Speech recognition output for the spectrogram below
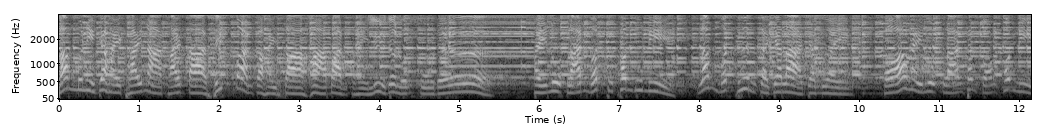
ล้ำมือนี่จะให้ขายหน้าขายตาสิบบ้านก็ให้ซาห้าบ้านก็ให้ลือเด้อหลวงปู่เด้อให้ลูกหลานหมดทุกคนอยู่นี่ล้ำหมดขึ้นก็จะล่าจะเมื่อย ขอให้ลูกหลานทั้งสองคนนี้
